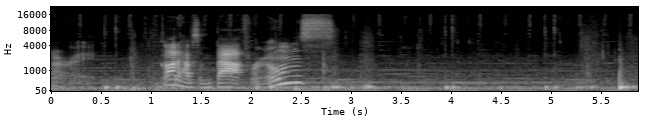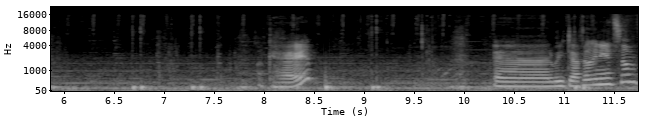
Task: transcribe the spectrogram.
Alright. Gotta have some bathrooms. Okay. And we definitely need some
